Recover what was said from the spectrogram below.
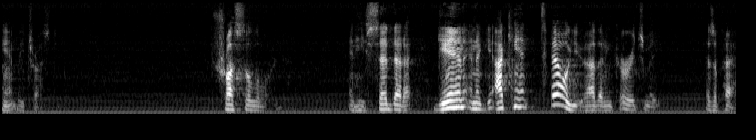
can't be trusted? Trust the Lord. And he said that again and again. I can't tell you how that encouraged me as a pastor.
